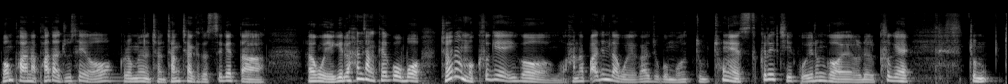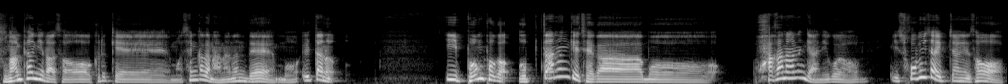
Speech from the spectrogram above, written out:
범퍼 하나 받아주세요. 그러면 전 장착해서 쓰겠다 라고 얘기를 한 상태고 뭐 저는 뭐 크게 이거 뭐 하나 빠진다고 해가지고 뭐 좀 총에 스크래치 있고 이런 거를 크게 좀 둔한 편이라서 그렇게 뭐 생각은 안 하는데 뭐 일단은 이 범퍼가 없다는 게 제가 뭐 화가 나는 게 아니고요. 이 소비자 입장에서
